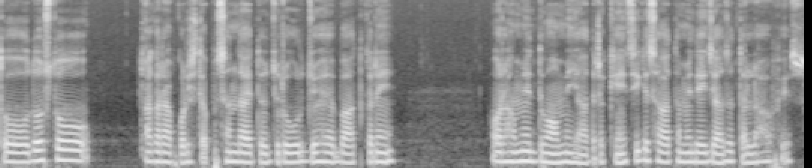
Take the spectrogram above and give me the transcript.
तो दोस्तों, अगर आपको रिश्ता पसंद आए तो ज़रूर जो है बात करें और हमें दुआ में याद रखें। इसी के साथ हमें दे इजाज़त, अल्लाह हाफिज़।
